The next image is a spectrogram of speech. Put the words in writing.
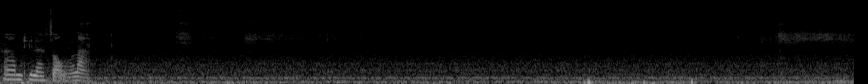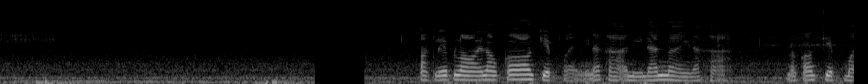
ข้ามทีละสองหลัก ปักเรียบร้อยเราก็เก็บไหมนะคะ อันนี้ด้านในนะคะ แล้วก็เก็บไหม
